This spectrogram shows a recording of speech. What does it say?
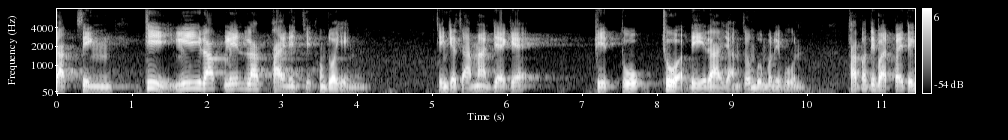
จักสิ่งที่ลี้ลับเล่นลับภายในจิตของตัวเอง จึงจะสามารถแยกแยะผิดถูกชั่วดีได้อย่างสมบูรณ์บริบูรณ์ ถ้าปฏิบัติไปถึง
